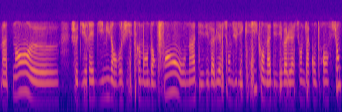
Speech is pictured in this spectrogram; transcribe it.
maintenant, je dirais, 10 000 enregistrements d'enfants, on a des évaluations du lexique, on a des évaluations de la compréhension.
